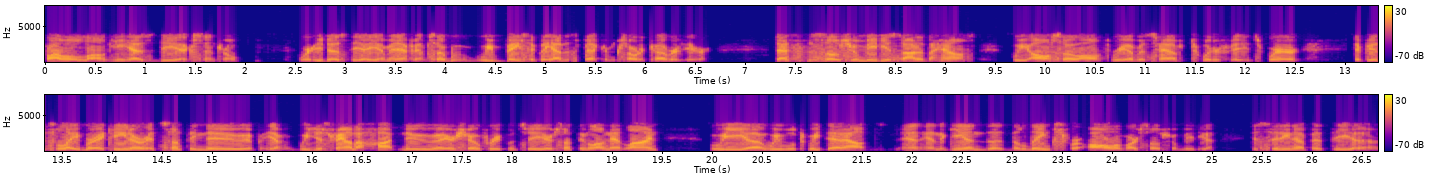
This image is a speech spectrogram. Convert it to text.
followed along. He has DX Central, where he does the AM and FM. So we- we basically have the spectrum sort of covered here. That's the social media side of the house. We also, all three of us, have Twitter feeds where if it's lay breaking or it's something new, if, if we just found a hot new air show frequency or something along that line, we uh, we will tweet that out. And, and again, the, the links for all of our social media is sitting up at the uh,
